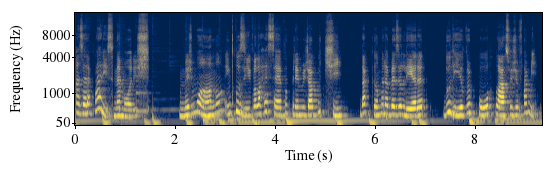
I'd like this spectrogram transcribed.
Mas era Clarice, né, amores? No mesmo ano, inclusive, ela recebe o prêmio Jabuti da Câmara Brasileira do Livro por Laços de Família.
